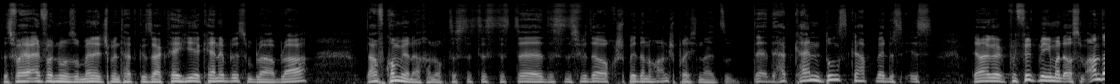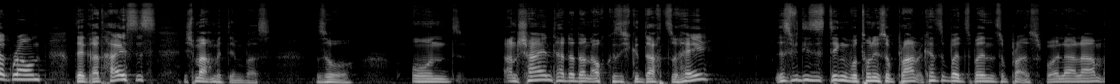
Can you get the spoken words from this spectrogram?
Das war ja einfach nur so, Management hat gesagt, hey, hier Cannabis und bla bla. Darauf kommen wir nachher noch. Das, das, das, das, das, das, das wird er auch später noch ansprechen. Also, der, der hat keinen Dunst gehabt, wer das ist. Der hat gesagt, befiehlt mir jemand aus dem Underground, der gerade heiß ist, ich mache mit dem was. So. Und anscheinend hat er dann auch sich gedacht, so, hey, das ist wie dieses Ding, wo Tony Soprano, kennst du bei, bei den Soprano, Spoiler-Alarm,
